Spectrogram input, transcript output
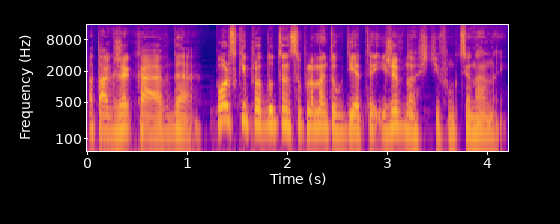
a także KFD, polski producent suplementów diety i żywności funkcjonalnej.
